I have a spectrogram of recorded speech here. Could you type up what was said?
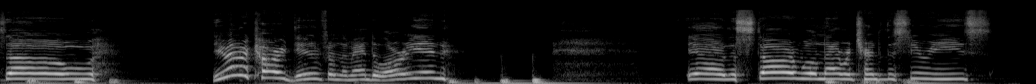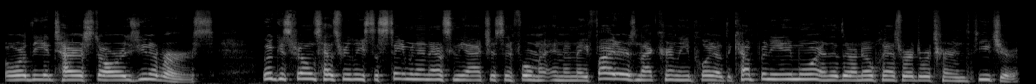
So, do you remember Cara Dune from The Mandalorian? Yeah, the star will not return to the series or the entire Star Wars universe. Lucasfilms has released a statement announcing the actress and former MMA fighter is not currently employed at the company anymore and that there are no plans for her to return in the future.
